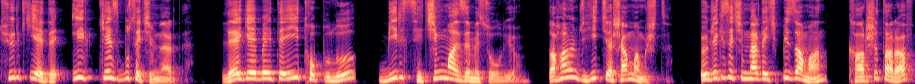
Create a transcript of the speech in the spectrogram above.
Türkiye'de ilk kez bu seçimlerde LGBTİ topluluğu bir seçim malzemesi oluyor. Daha önce hiç yaşanmamıştı. Önceki seçimlerde hiçbir zaman karşı taraf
